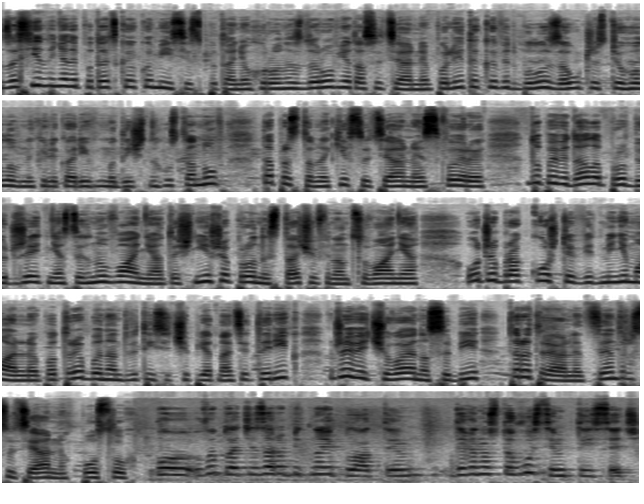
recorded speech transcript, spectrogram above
Засідання депутатської комісії з питань охорони здоров'я та соціальної політики відбулось за участю головних лікарів медичних установ та представників соціальної сфери. Доповідали про бюджетні асигнування, а точніше про нестачу фінансування. Отже, брак коштів від мінімальної потреби на 2015 рік вже відчуває на собі територіальний центр соціальних послуг. По виплаті заробітної плати 98 тисяч.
